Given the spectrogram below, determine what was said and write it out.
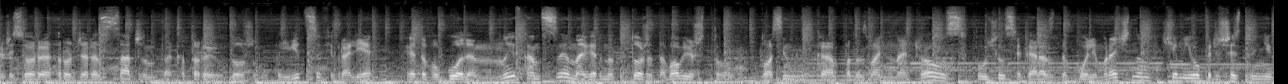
режиссера Роджера Сарджента, который должен появиться в феврале этого года. Ну и в конце, наверное, тоже добавлю, что пластинка под названием Night Rose получился гораздо более мрачным, чем его предшественник,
